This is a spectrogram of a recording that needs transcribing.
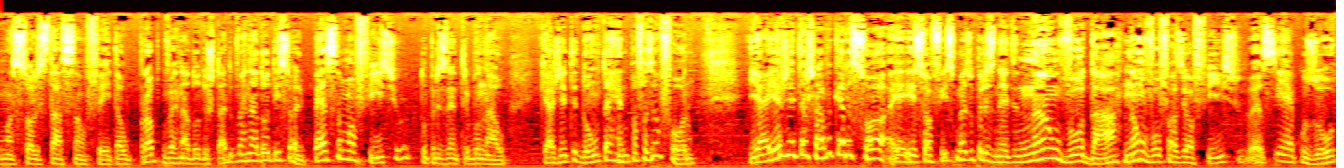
uma solicitação feita ao próprio governador do estado, o governador disse, olha, peça um ofício do presidente do tribunal que a gente doa um terreno para fazer o fórum. E aí a gente achava que era só eh, esse ofício, mas o presidente não vou dar, não vou fazer ofício, eh, se recusou.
